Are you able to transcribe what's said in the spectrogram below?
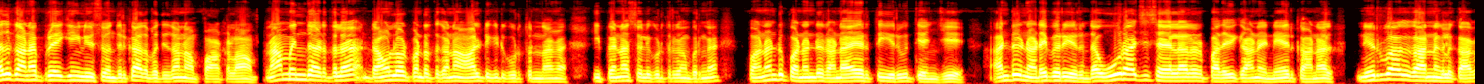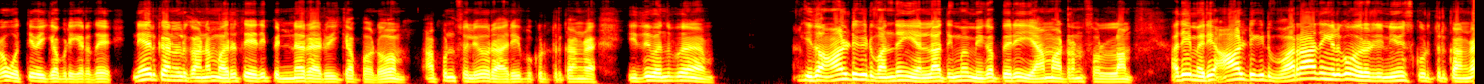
அதுக்கான பிரேக்கிங் நியூஸ் வந்திருக்கு. அதை பற்றி தான் நான் பார்க்கலாம். நாம் இந்த இடத்துல டவுன்லோட் பண்ணுறதுக்கான ஆல் டிக்கெட் கொடுத்துருந்தாங்க. இப்போ என்ன சொல்லி கொடுத்துருக்காங்க பாருங்கள் பன்னெண்டு பன்னெண்டு ரெண்டாயிரத்தி இருபத்தி அஞ்சு அன்று நடைபெற இருந்த ஊராட்சி செயலாளர் பதவிக்கான நேர்காணல் நிர்வாக காரணங்களுக்காக ஒத்தி வைக்கப்படுகிறது நேர்காணலுக்கான மறுதேதி பின்னர் அறிவிக்கப்படும் அப்படின்னு சொல்லி ஒரு அறிவிப்பு கொடுத்துருக்காங்க. இது வந்து இது ஆல் டிக்கெட் வந்தவங்க எல்லாத்துக்குமே மிகப்பெரிய ஏமாற்றம்னு சொல்லலாம். அதே மாதிரி ஆல் டிக்கெட் வராதவங்களுக்கும் ஒரு நியூஸ் கொடுத்துருக்காங்க.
